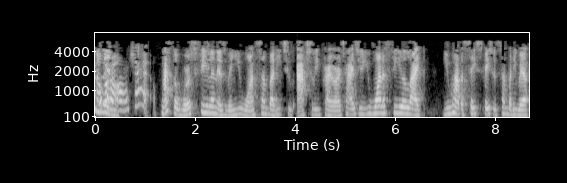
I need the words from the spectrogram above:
feeling. over her own child. That's the worst feeling is when you want somebody to actually prioritize you. You want to feel like you have a safe space with somebody where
